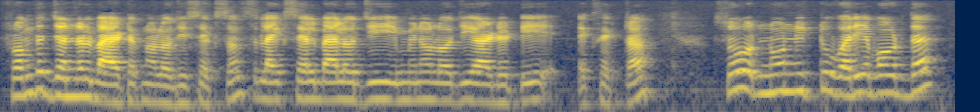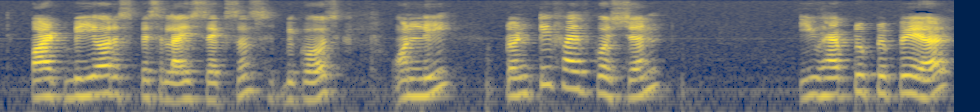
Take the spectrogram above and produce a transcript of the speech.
from the general biotechnology sections like cell biology, immunology, RDT, etc. So no need to worry about the part B or specialized sections because only 25 question you have to prepare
